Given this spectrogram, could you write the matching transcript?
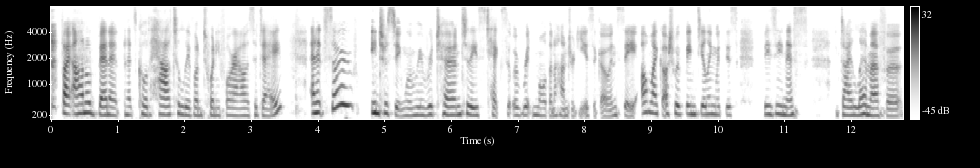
by Arnold Bennett, and it's called How to Live on 24 Hours a Day. And it's so interesting when we return to these texts that were written more than 100 years ago and see, oh my gosh, we've been dealing with this busyness dilemma for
